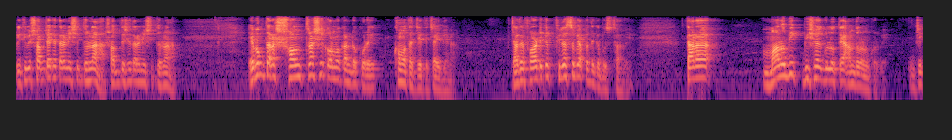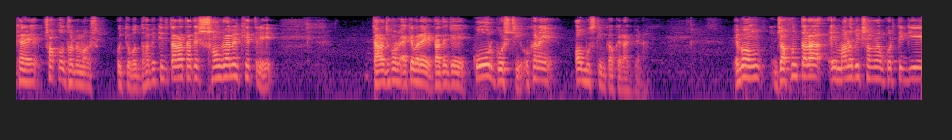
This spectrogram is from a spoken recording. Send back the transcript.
পৃথিবীর সব জায়গায় তারা নিষিদ্ধ না, সব দেশে তারা নিষিদ্ধ না। এবং তারা সন্ত্রাসী কর্মকাণ্ড করে ক্ষমতা যেতে চাইবে না। যাদের পলিটিক্যাল ফিলসফি আপনাদেরকে বুঝতে হবে, তারা মানবিক বিষয়গুলোতে আন্দোলন করবে, যেখানে সকল ধর্মের মানুষ ঐক্যবদ্ধ হবে। কিন্তু তারা তাদের সংগ্রামের ক্ষেত্রে, তারা যখন একেবারে তাদের যে কোর গোষ্ঠী, ওখানে অমুসলিম কাউকে রাখবে না। এবং যখন তারা এই মানবিক সংগ্রাম করতে গিয়ে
